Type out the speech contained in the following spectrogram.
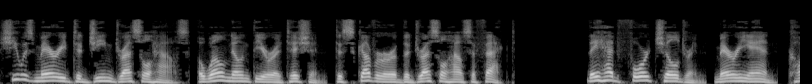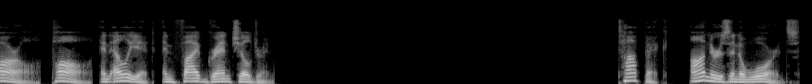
She was married to Gene Dresselhaus, a well-known theoretician, discoverer of the Dresselhaus effect. They had four children, Marianne, Carl, Paul, and Elliot, and five grandchildren. Honours and awards.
